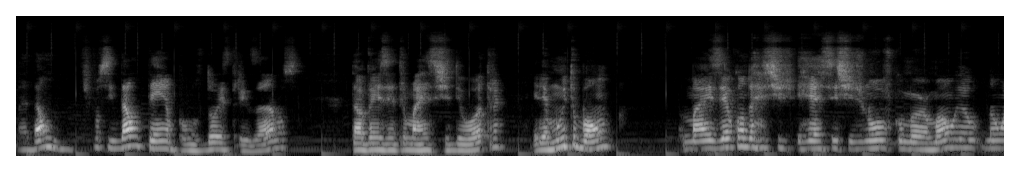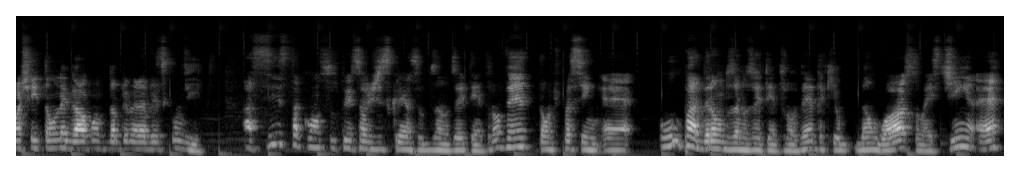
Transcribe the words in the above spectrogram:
né? dá um, tipo assim, dá um tempo, uns dois, três anos, talvez entre uma reassistida e outra. Ele é muito bom, mas eu quando reassisti, de novo com meu irmão, eu não achei tão legal quanto da primeira vez que eu vi. Assista com suspensão de descrença dos anos 80 e 90. Então, tipo assim, é, um padrão dos anos 80 e 90 que eu não gosto, mas tinha, é,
